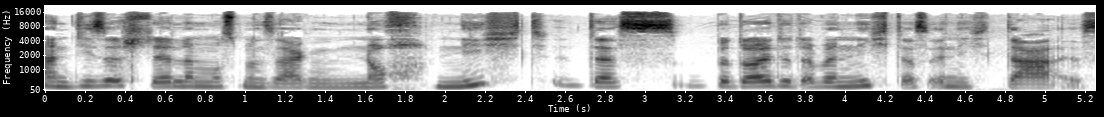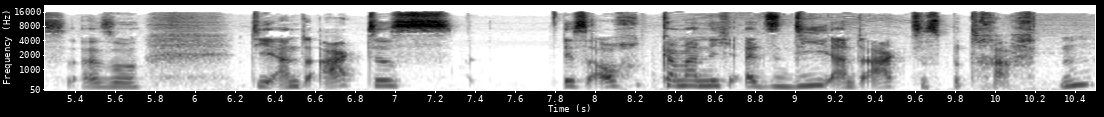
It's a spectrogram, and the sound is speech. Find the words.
an dieser Stelle muss man sagen, noch nicht. Das bedeutet aber nicht, dass er nicht da ist. Also die Antarktis ist auch, kann man nicht als die Antarktis betrachten.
